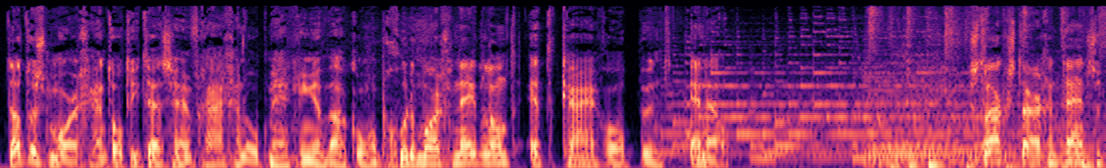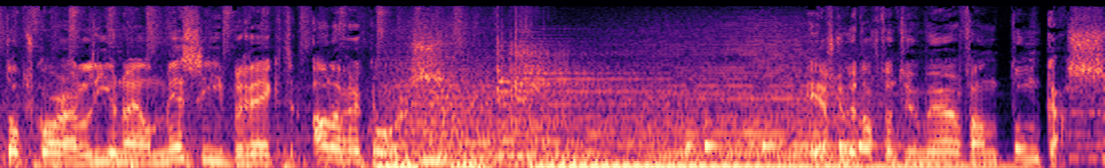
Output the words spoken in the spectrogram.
Dat is morgen. En tot die tijd zijn vragen en opmerkingen welkom op Goedemorgen Nederland@kro.nl. Straks de Argentijnse topscorer Lionel Messi breekt alle records. Eerst nu het ochtendhumeur van Tom Kas.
